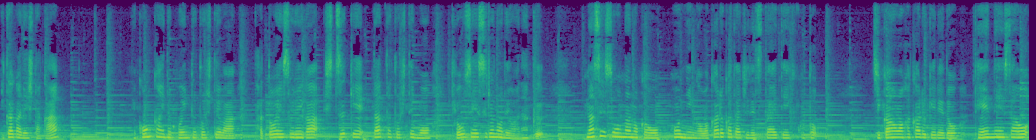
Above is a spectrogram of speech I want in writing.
いかがでしたか？今回のポイントとしてはたとえそれがしつけだったとしても強制するのではなくなぜそうなのかを本人が分かる形で伝えていくこと。時間はかかるけれど丁寧さを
